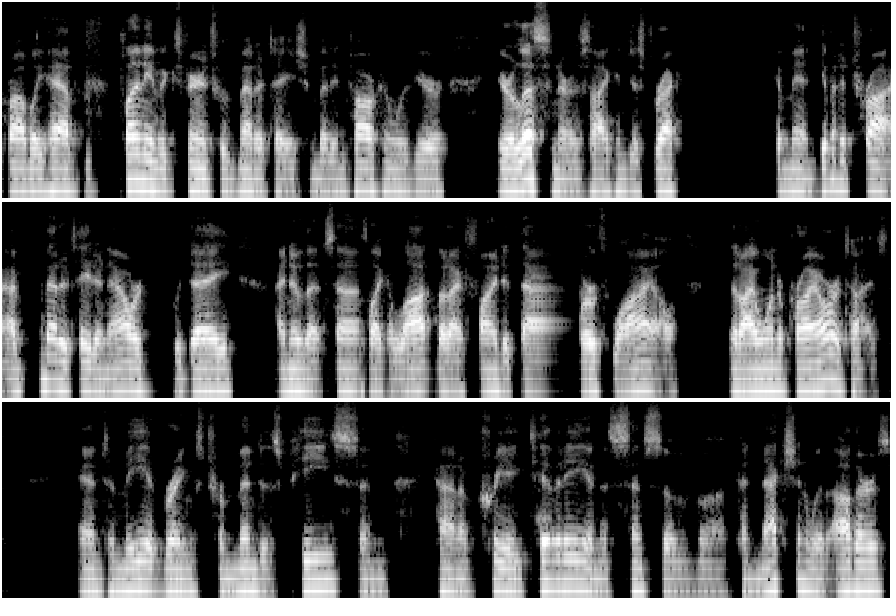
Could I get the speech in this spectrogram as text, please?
probably have plenty of experience with meditation, but in talking with your your listeners, I can just recommend give it a try. I meditate an hour a day. I know that sounds like a lot, but I find it that worthwhile that I want to prioritize it. And to me, it brings tremendous peace and kind of creativity and a sense of uh, connection with others.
